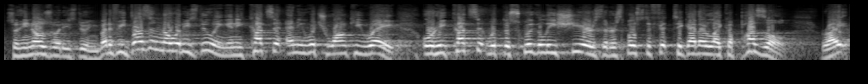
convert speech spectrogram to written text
So he knows what he's doing. But if he doesn't know what he's doing and he cuts it any which wonky way, or he cuts it with the squiggly shears that are supposed to fit together like a puzzle, right?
